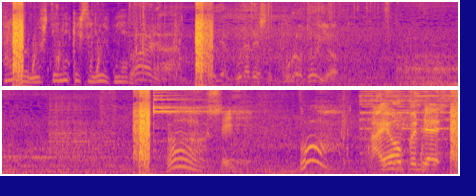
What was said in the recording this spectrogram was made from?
Algo nos tiene que salir bien. Para, voy a curar ese culo tuyo. Oh, see. Oh. I opened it. God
